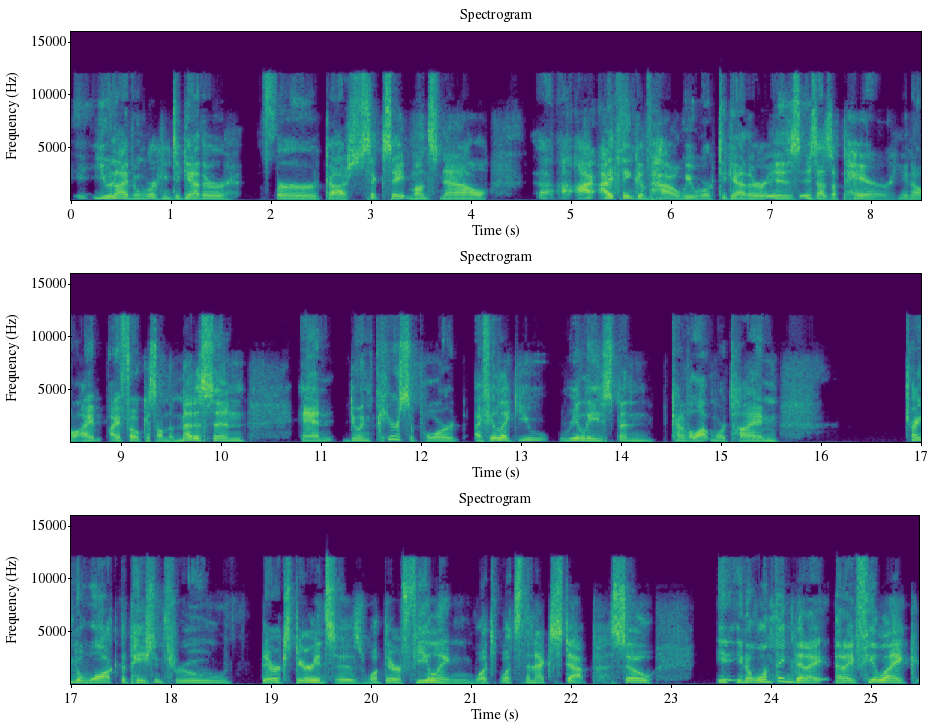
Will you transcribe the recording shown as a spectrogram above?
you and I have been working together for gosh six eight months now. Uh, I, I think of how we work together is is as a pair. You know, I I focus on the medicine and doing peer support, I feel like you really spend kind of a lot more time trying to walk the patient through their experiences, what they're feeling, what's what's the next step. So, you know, one thing that I that I feel like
